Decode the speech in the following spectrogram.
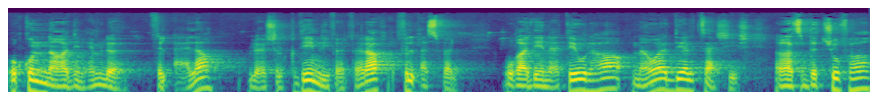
وقلنا غادي نعملوه في الأعلى والعش القديم اللي فيه الفراخ في الأسفل. وغادي نعطيو لها مواد ديال التعشيش. غتبدأ تشوفها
